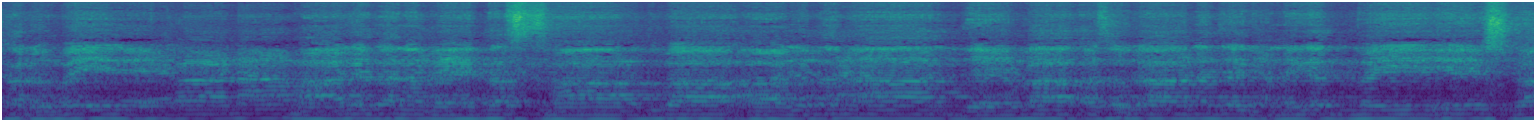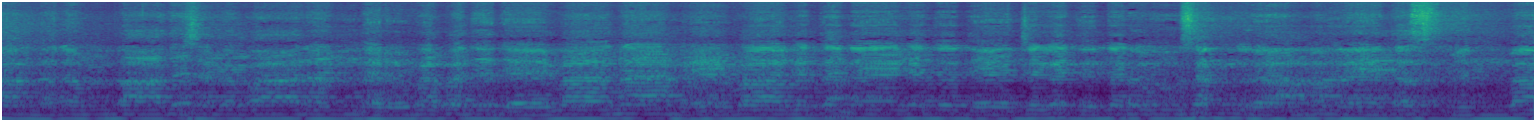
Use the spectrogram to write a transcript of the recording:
खलु वैरेणानामायतनमेतस्माद्वा आयतनाद्देवा असुरान च जनयद्वैश्वानरम् द्वादशकपालम् निर्मपति देवानामेवायतने सङ्ग्राममेतस्मिन् वा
